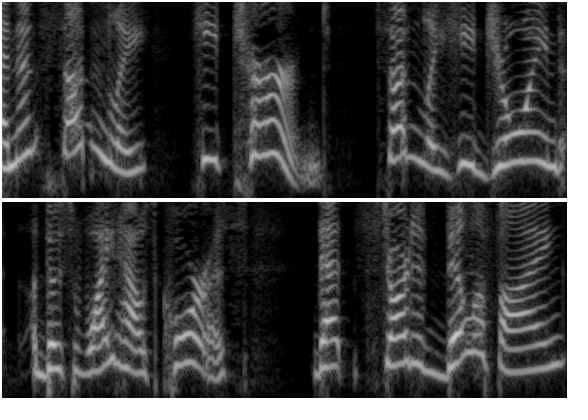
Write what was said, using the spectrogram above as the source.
And then suddenly he turned. Suddenly he joined this White House chorus that started vilifying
